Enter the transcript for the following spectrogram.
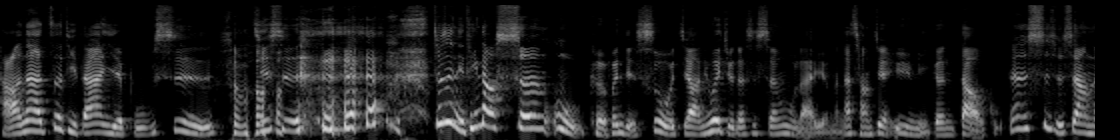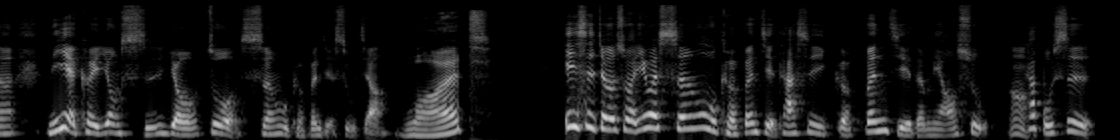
好，那这题答案也不是。什么？其实 就是你听到生物可分解塑胶，你会觉得是生物来源嘛？那常见玉米跟稻谷，但是事实上呢，你也可以用石油做生物可分解塑胶。What？意思就是说，因为生物可分解，它是一个分解的描述，嗯，它不是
